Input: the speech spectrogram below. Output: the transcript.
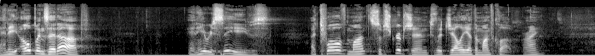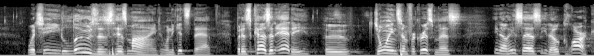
and he opens it up and he receives a 12 month subscription to the Jelly of the Month Club, right? Which he loses his mind when he gets that. But his cousin Eddie, who joins him for Christmas, you know, he says, you know, Clark,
